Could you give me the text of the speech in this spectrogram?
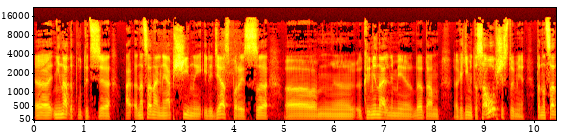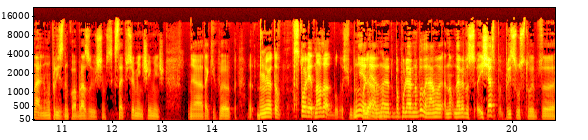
Э, не надо путать а, национальные общины или диаспоры с криминальными да, там, какими-то сообществами по национальному признаку образующимся. Кстати, все меньше и меньше. Э, таких... Э, ну, это сто лет назад было очень популярно. Не, не, ну, это популярно было, оно, наверное, и сейчас присутствует. Э,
